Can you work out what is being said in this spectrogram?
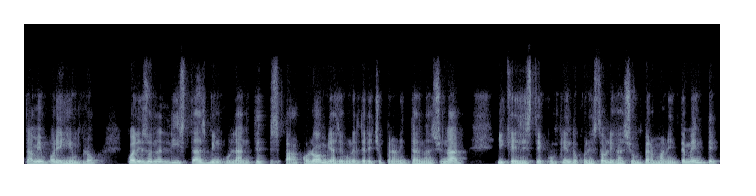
también, por ejemplo, cuáles son las listas vinculantes para Colombia según el derecho penal internacional y que se esté cumpliendo con esta obligación permanentemente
